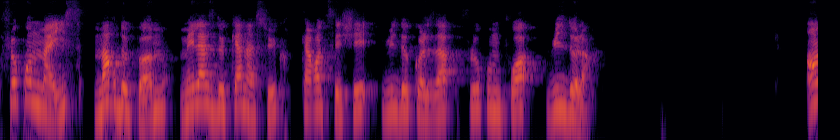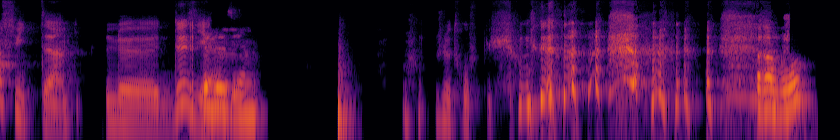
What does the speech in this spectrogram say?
flocon de maïs, marc de pomme, mélasse de canne à sucre, carottes séchées, huile de colza, flocon de pois, huile de lin. Ensuite, le deuxième. Le deuxième. Je le trouve plus. Bravo.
